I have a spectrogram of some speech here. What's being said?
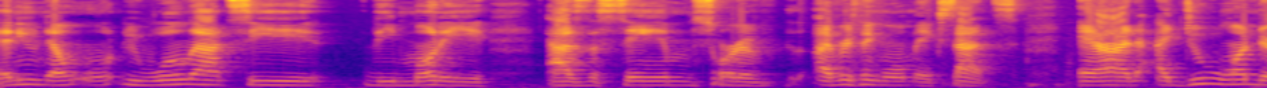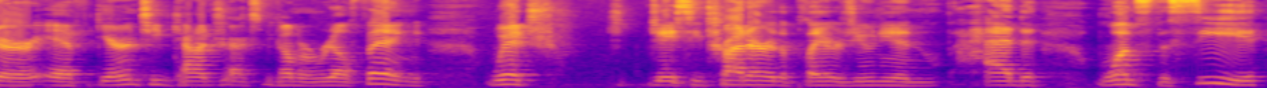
then you know you will not see the money as the same sort of everything won't make sense. And I do wonder if guaranteed contracts become a real thing, which JC Tretter, the players union head, wants to see.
